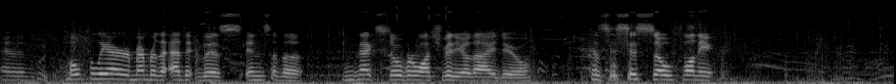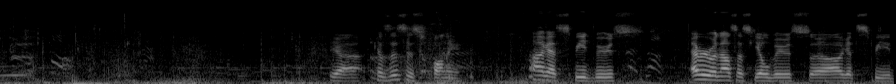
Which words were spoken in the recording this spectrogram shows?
and hopefully I remember to edit this into the next Overwatch video that I do. Because this is so funny. Yeah, because this is funny. I got speed boost. Everyone else has heal boost, so I'll get speed.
